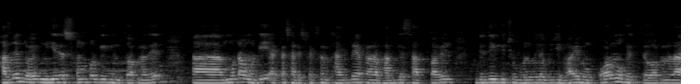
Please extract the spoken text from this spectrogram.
হাজব্যান্ড ওয়াইফ নিজেদের সম্পর্কে কিন্তু আপনাদের মোটামুটি একটা স্যাটিসফ্যাকশন থাকবে, আপনারা ভাগ্যের স্বাদ পাবেন। যদি কিছু ভুল বোঝাবুঝি হয় এবং কর্মক্ষেত্রেও আপনারা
